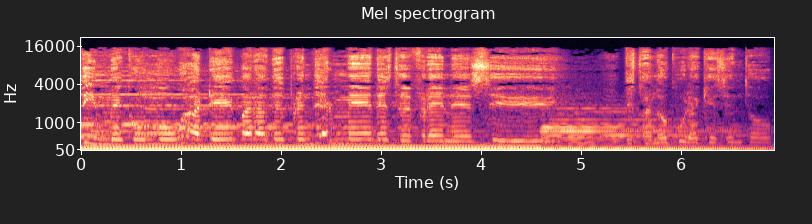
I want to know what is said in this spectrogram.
Dime cómo haré para desprenderme de este frenesí, de esta locura que siento.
